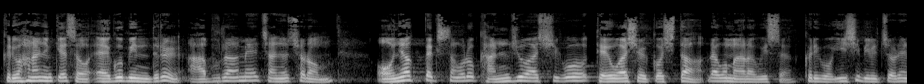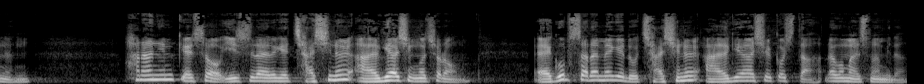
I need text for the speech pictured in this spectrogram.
그리고 하나님께서 애굽인들을 아브라함의 자녀처럼 언약 백성으로 간주하시고 대우하실 것이다 라고 말하고 있어요. 그리고 21절에는 하나님께서 이스라엘에게 자신을 알게 하신 것처럼 애굽 사람에게도 자신을 알게 하실 것이다 라고 말씀합니다.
